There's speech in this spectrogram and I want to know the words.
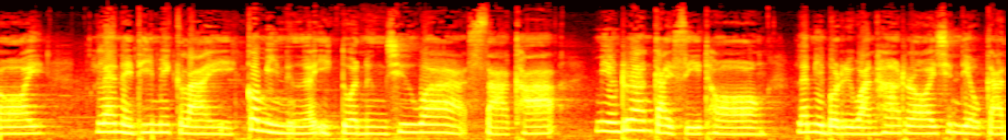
ร้อยและในที่ไม่ไกลก็มีเนื้ออีกตัวหนึ่งชื่อว่า สาคะ มีร่างกายสีทอง และมีบริวารห้าร้อยเช่นเดียวกัน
